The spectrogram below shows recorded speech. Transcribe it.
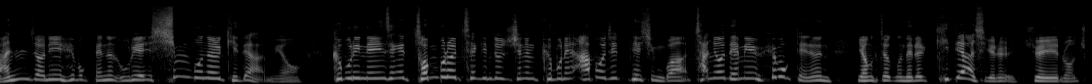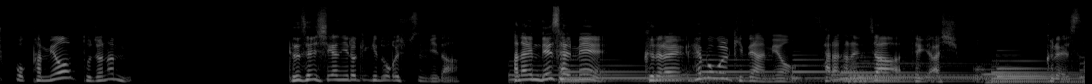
완전히 회복되는 우리의 신분을 기대하며 그분이 내 인생의 전부를 책임져 주시는 그분의 아버지 대신과 자녀 됨이 회복되는 영적 은혜를 기대하시기를 주의 이름으로 축복하며 도전합니다. 그래서 이 시간 이렇게 기도하고 싶습니다. 하나님 내 삶에 그들의 회복을 기대하며 살아가는 자 되게 하시고 그래서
